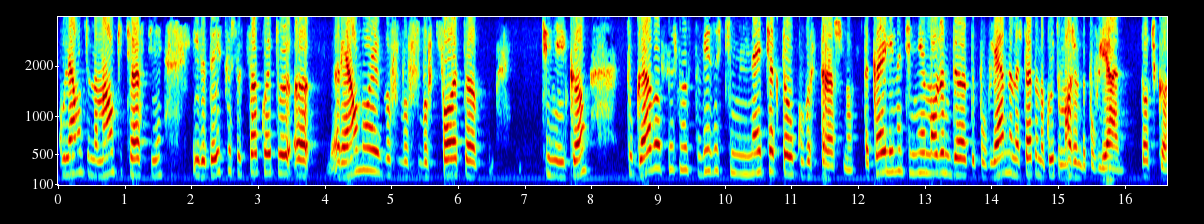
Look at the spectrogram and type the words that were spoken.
голямото на малки части и да действаш с това, което а, реално е в, в, в, твоята чиника, тогава всъщност виждаш, че не е чак толкова страшно. Така или иначе ние можем да, да повлияем на нещата, на които можем да повлияем. Точка.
